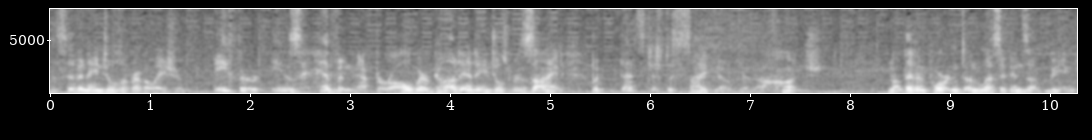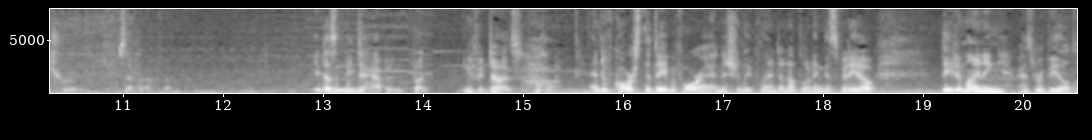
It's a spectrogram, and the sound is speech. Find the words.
the seven angels of Revelation? Aether is heaven, after all, where God and angels reside, but that's just a side note and a hunch. Not that important unless it ends up being true. Seven of them. It doesn't need to happen, but if it does. and of course, the day before I initially planned on uploading this video, data mining has revealed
